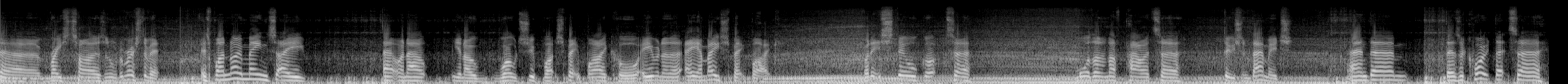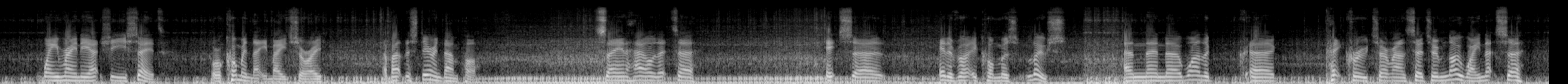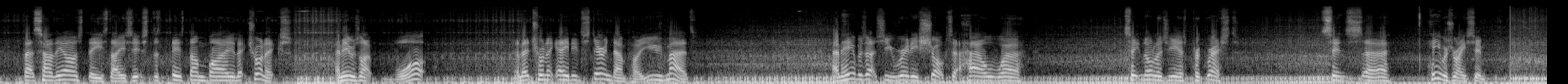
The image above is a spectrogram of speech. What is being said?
uh, race tyres and all the rest of it. It's by no means a out and out you know world superbike spec bike or even an AMA spec bike but it's still got uh, more than enough power to do some damage and um, there's a quote that uh, Wayne Rainey actually said or a comment that he made sorry about the steering damper. Saying how that uh, it's uh, in inverted commas loose. And then uh, one of the uh, pit crew turned around and said to him no Wayne that's that's how they are these days. It's it's done by electronics. And he was like what? Electronic aided steering damper? You mad? And he was actually really shocked at how uh, technology has progressed since uh, he was racing.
